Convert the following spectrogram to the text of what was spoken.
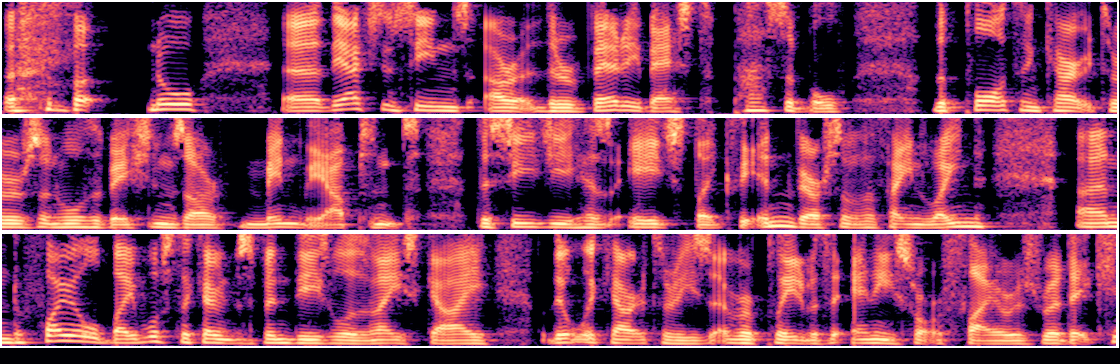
but no, uh, the action scenes are at their very best passable. The plot and characters and motivations are mainly absent. The CG has aged like the inverse of a fine wine. And while by most accounts Vin Diesel is a nice guy, the only character he's ever played with any sort of fire is Riddick,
